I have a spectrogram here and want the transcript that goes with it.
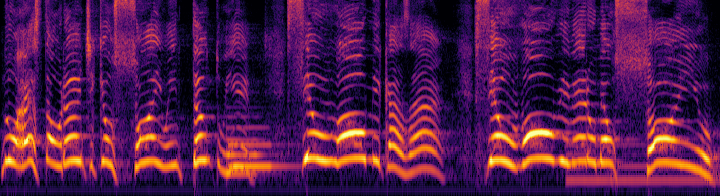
no restaurante que eu sonho em tanto ir, se eu vou me casar, se eu vou viver o meu sonho,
